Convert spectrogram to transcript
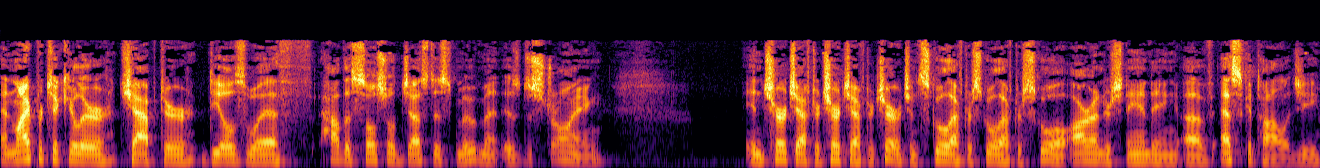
And my particular chapter deals with how the social justice movement is destroying in church after church after church and school after school after school our understanding of eschatology.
